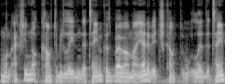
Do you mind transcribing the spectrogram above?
well, actually not comfortably leading the team because Boban Marjanovic led the team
